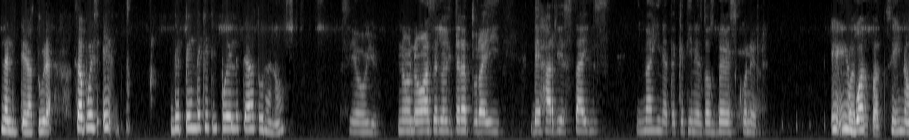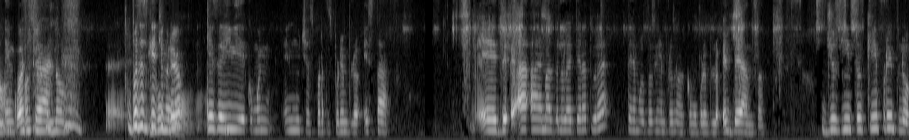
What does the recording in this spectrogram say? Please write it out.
la literatura. O sea, pues eh, depende qué tipo de literatura, ¿no? Sí, obvio. No, no va a ser la literatura ahí de Harry Styles. Imagínate que tienes dos bebés con él. En, En en Wattpad. Wattpad, sí, no. En O Wattpad. sea, no. Pues es que yo creo que se divide como en, en muchas partes. Por ejemplo, está. eh, de- a- además de la literatura, tenemos dos ejemplos como por ejemplo el de danza. Yo siento que, por ejemplo,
